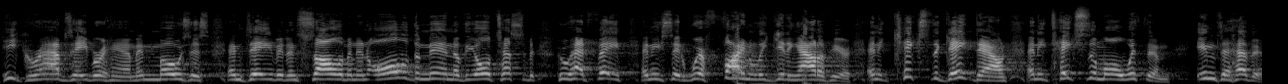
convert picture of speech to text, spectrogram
He grabs Abraham and Moses and David and Solomon and all of the men of the Old Testament who had faith, and he said, We're finally getting out of here. And he kicks the gate down and he takes them all with him into heaven.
